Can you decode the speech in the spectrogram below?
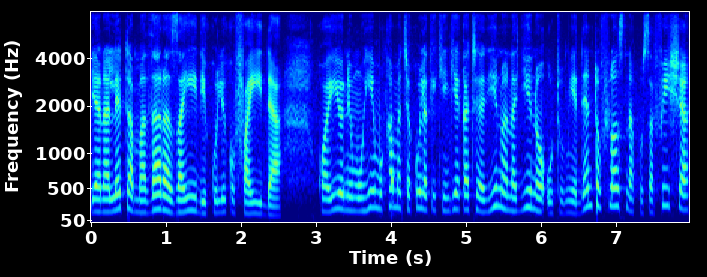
yanaleta madhara zaidi kuliko faida. Kwa hiyo ni muhimu kama chakula kikiingia kati ya jino na jino utumie dental floss na kusafisha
